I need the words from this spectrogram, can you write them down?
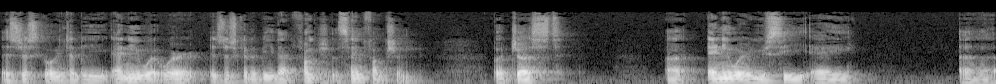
is just going to be anywhere where it's just going to be that function, the same function, but just uh, anywhere you see a uh,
